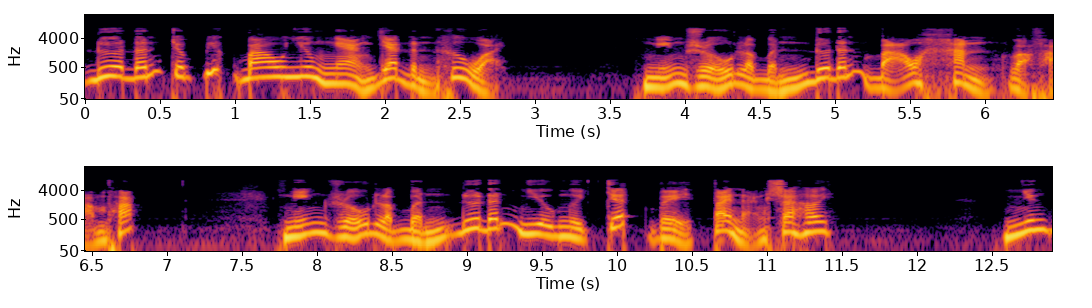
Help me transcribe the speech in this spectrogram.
đưa đến cho biết bao nhiêu ngàn gia đình hư hoại. Nghiện rượu là bệnh đưa đến bạo hành và phạm pháp. Nghiện rượu là bệnh đưa đến nhiều người chết về tai nạn xa hơi. Nhưng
